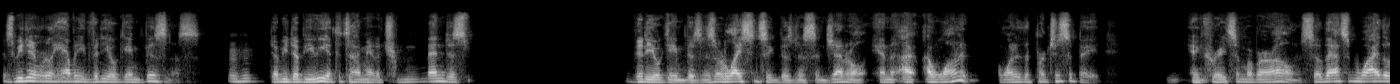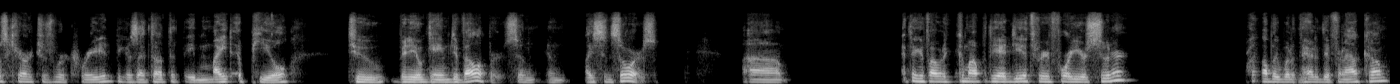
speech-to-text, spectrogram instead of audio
because we didn't really have any video game business. Mm-hmm. WWE at the time had a tremendous video game business or licensing business in general. And I, I wanted, I wanted to participate and create some of our own. So that's why those characters were created because I thought that they might appeal to video game developers and, and licensors. Um, I think if I would have come up with the idea three or four years sooner, probably would have had a different outcome.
